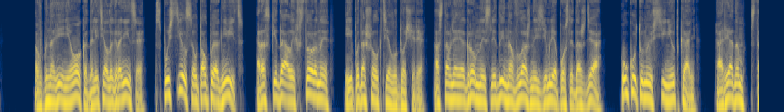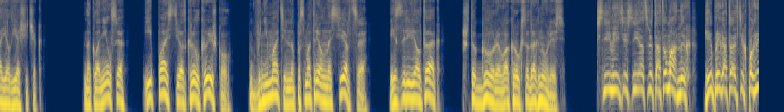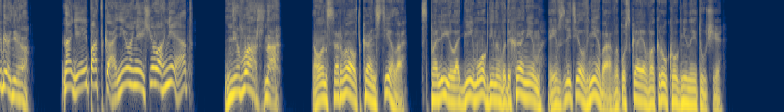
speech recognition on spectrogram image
В мгновение ока долетел до границы, спустился у толпы огневиц, раскидал их в стороны и подошел к телу дочери, оставляя огромные следы на влажной земле после дождя, укутанную в синюю ткань, а рядом стоял ящичек. Наклонился и пастью открыл крышку, внимательно посмотрел на сердце и заревел так, что горы вокруг содрогнулись. Снимите с нее цвета туманных и приготовьте к погребению!» «На ней под тканью ничего нет». «Неважно!» Он сорвал ткань с тела, спалил одним огненным выдыханием и взлетел в небо, выпуская вокруг огненные тучи.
